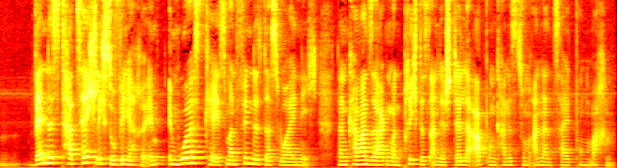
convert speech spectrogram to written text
wenn es tatsächlich so wäre, im, im Worst Case, man findet das Why nicht, dann kann man sagen, man bricht es an der Stelle ab und kann es zum anderen Zeitpunkt machen.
